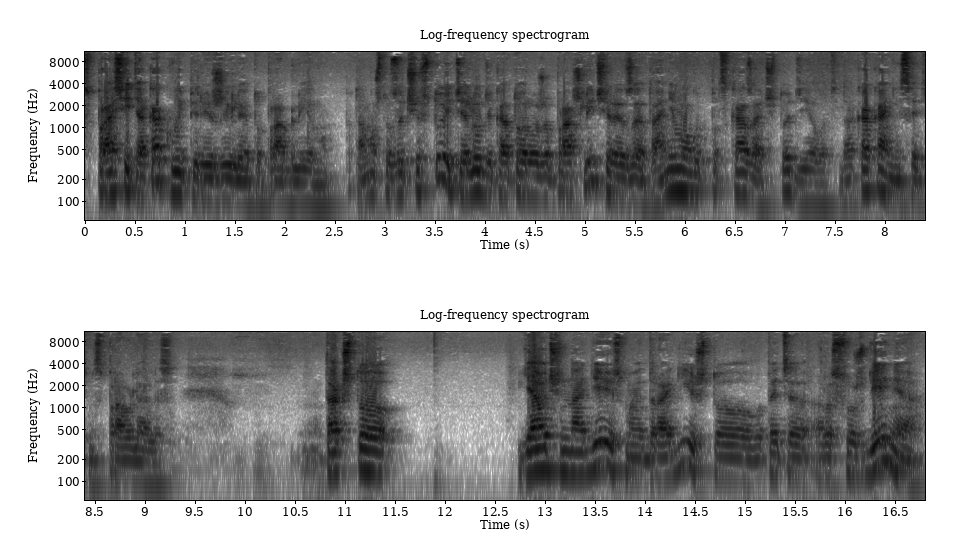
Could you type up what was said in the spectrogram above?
спросить, а как вы пережили эту проблему? Потому что зачастую те люди, которые уже прошли через это, они могут подсказать, что делать, да, как они с этим справлялись. Так что я очень надеюсь, мои дорогие, что вот эти рассуждения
